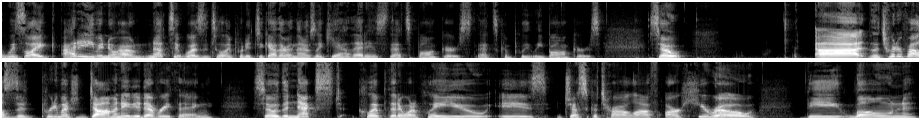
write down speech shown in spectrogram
was like, I didn't even know how nuts it was until I put it together, and then I was like, yeah, that is that's bonkers. That's completely bonkers. So, uh, the Twitter files pretty much dominated everything. So the next clip that I want to play you is Jessica Tarloff, our hero, the lone,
